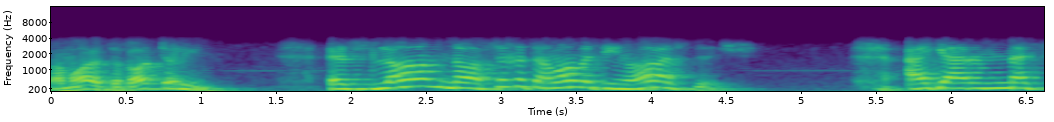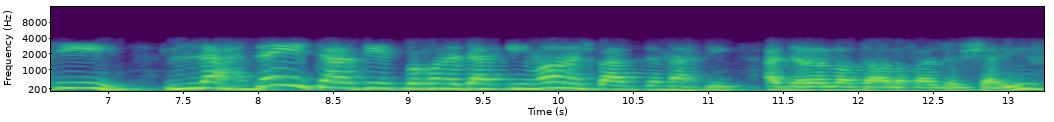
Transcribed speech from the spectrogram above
و ما اعتقاد داریم. اسلام ناسخ تمام دین ها هستش. اگر مسیح لحظه ای تردید بکنه در ایمانش بعد مهدی عجل الله تعالی فرج شریف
